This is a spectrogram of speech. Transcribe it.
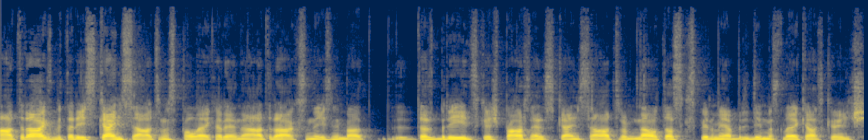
ātrāks, bet arī skaņas ātrums paliek ar vien ātrāks. Un īstenībā tas brīdis, kad viņš pārsniedz skaņas ātrumu, nav tas, kas pirmajā brīdī mums liekas, ka viņš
